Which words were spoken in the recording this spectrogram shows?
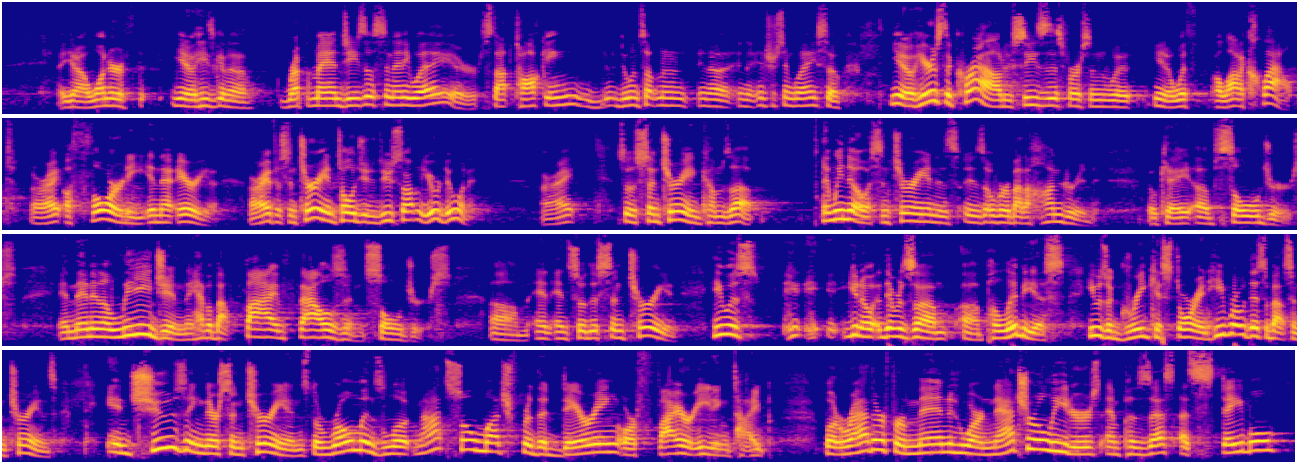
you know, I wonder if, you know, he's going to reprimand Jesus in any way or stop talking, doing something in, a, in an interesting way. So, you know, here's the crowd who sees this person with, you know, with a lot of clout, all right, authority in that area. All right, if a centurion told you to do something, you were doing it. All right, so the centurion comes up, and we know a centurion is is over about a hundred, okay, of soldiers, and then in a legion they have about five thousand soldiers. Um, and, and so this centurion, he was, he, you know, there was um, uh, Polybius. He was a Greek historian. He wrote this about centurions. In choosing their centurions, the Romans looked not so much for the daring or fire-eating type, but rather for men who are natural leaders and possess a stable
